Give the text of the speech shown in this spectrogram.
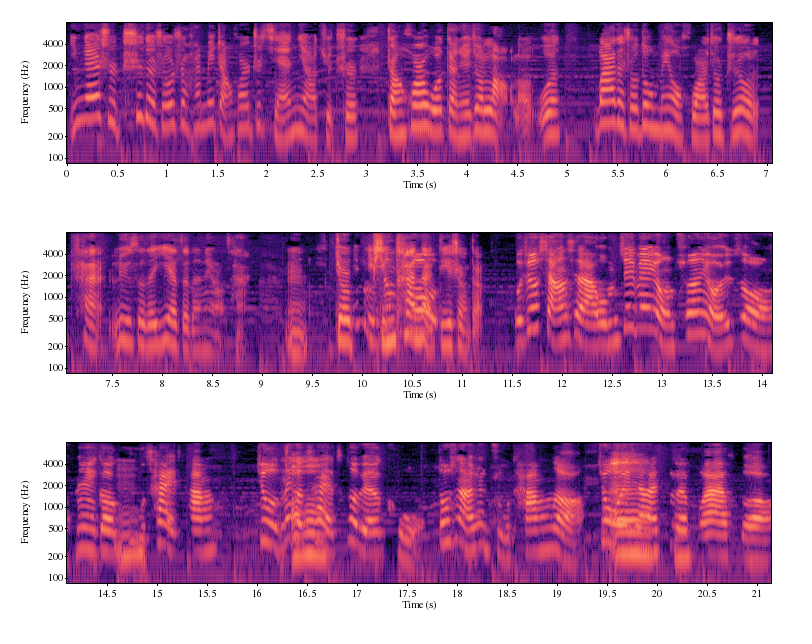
应该是吃的时候是还没长花之前你要去吃，长花儿我感觉就老了，我挖的时候都没有花儿，就只有菜绿色的叶子的那种菜，嗯，就是平摊在地上的，我就想起来，我们这边永春有一种那个嗯。苦菜汤，就那个哦菜也特别苦，都是拿去煮汤的。就我以前还嗯特别不爱喝，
